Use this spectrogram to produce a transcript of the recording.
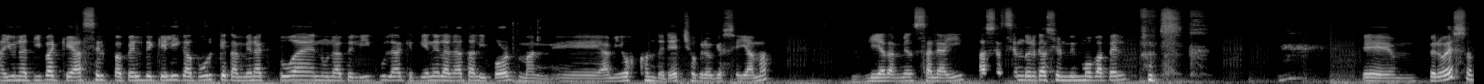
hay una tipa que hace el papel de Kelly Kapoor que también actúa en una película que tiene la Natalie Portman, eh, Amigos con Derecho creo que se llama. Que ella también sale ahí, hace haciendo casi el mismo papel. Eh, pero eso,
